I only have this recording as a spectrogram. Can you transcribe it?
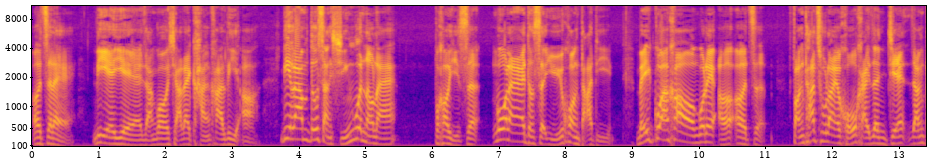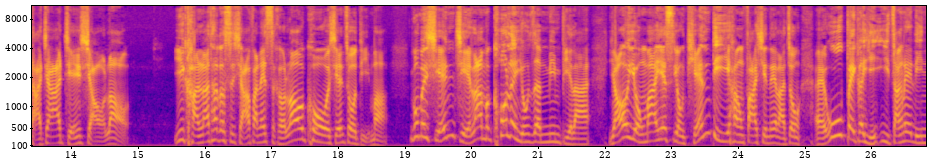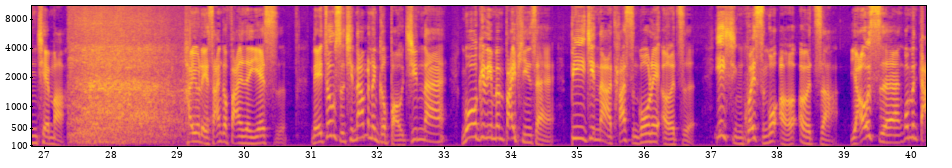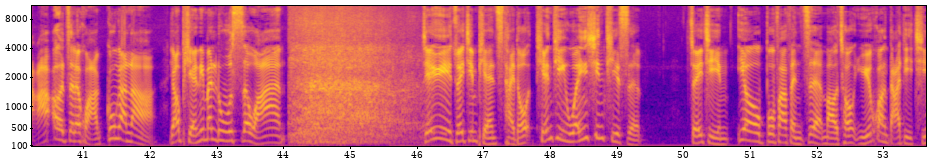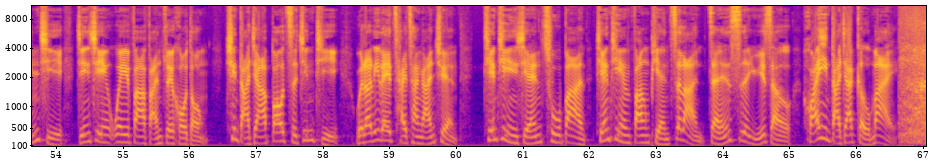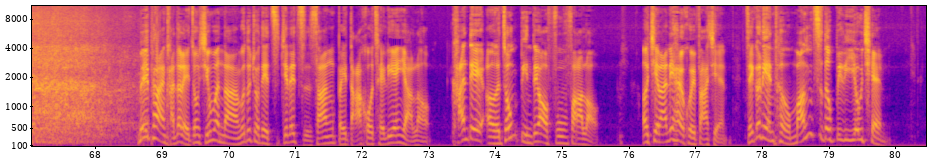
儿子嘞，你爷爷让我下来看哈你啊，你哪么都上新闻了呢？不好意思，我呢都是玉皇大帝，没管好我的二儿子。放他出来祸害人间，让大家见笑了。一看呢，他都是下凡的时候脑壳先着地嘛。我们仙界哪么可能用人民币呢？要用嘛，也是用天地银行发行的那种，哎，五百个亿一张的零钱嘛。还有那三个凡人也是，那种事情哪么能够报警呢？我给你们摆平噻，毕竟呐，他是我的儿子，也幸亏是我二儿子啊。要是我们大儿子的话，公安呐要骗你们六十万。鉴于最近骗子太多，天庭温馨提示：最近有不法分子冒充玉皇大帝亲戚进行违法犯罪活动，请大家保持警惕。为了你的财产安全，天庭现出版《天庭防骗指南》，正式预售，欢迎大家购买。每盘看到那种新闻呐，我都觉得自己的智商被大货车碾压了，看得二中病都要复发了。而且呢，你还会发现，这个年头莽子都比你有钱。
